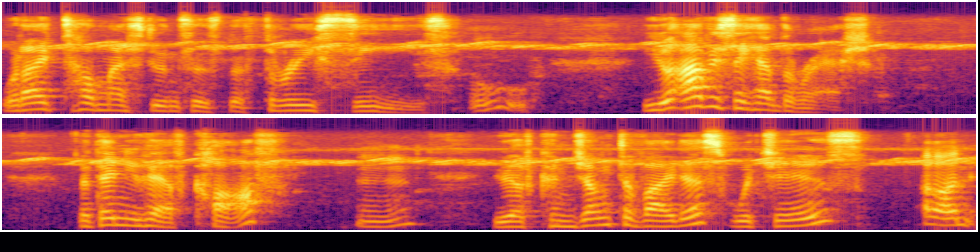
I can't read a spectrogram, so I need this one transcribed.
what I tell my students is the three C's. Ooh. You obviously have the rash, but then you have cough, hmm you have conjunctivitis, which is Oh, and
